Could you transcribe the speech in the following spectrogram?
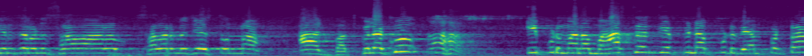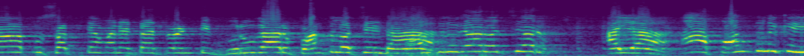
గిరిజనులు సవార సవరలు చేస్తున్న ఆ బతుకులకు. ఇప్పుడు మన మాస్టర్ చెప్పినప్పుడు వెంపటాపు సత్యం అనేటటువంటి గురుగారు పంతులు వచ్చిండా? పంతులు గారు వచ్చారు. అయ్యా. ఆ పంతులకి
